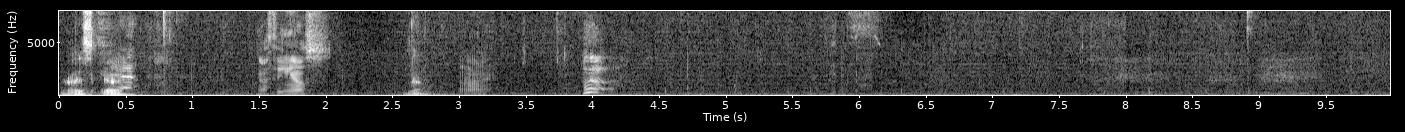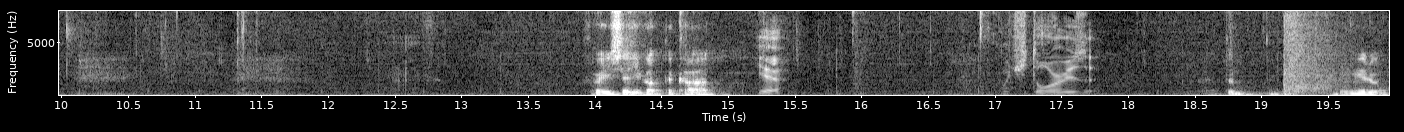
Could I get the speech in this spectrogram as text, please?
Right, let's go. Nothing else? No. Alright. I thought you said you got the card. Yeah. Which door is it? The, the middle.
